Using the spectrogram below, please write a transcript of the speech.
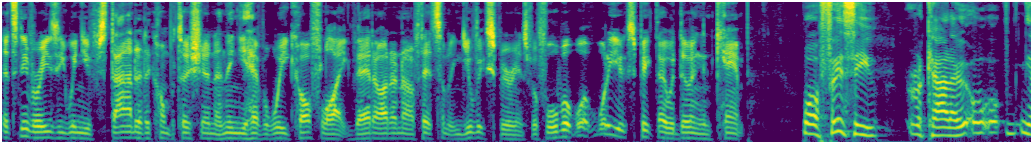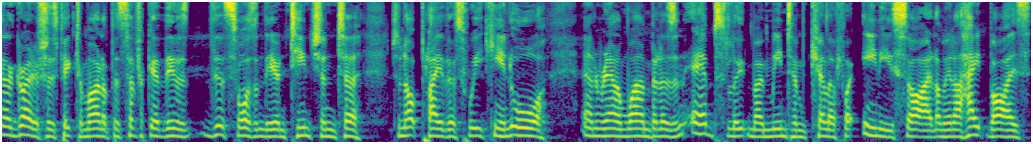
it's never easy when you've started a competition and then you have a week off like that. I don't know if that's something you've experienced before, but what, what do you expect they were doing in camp? Well, firstly, Riccardo, oh, oh, you know, greatest respect to Moana Pacifica. Was, this wasn't their intention to, to not play this weekend or in round one, but as an absolute momentum killer for any side. I mean, I hate byes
